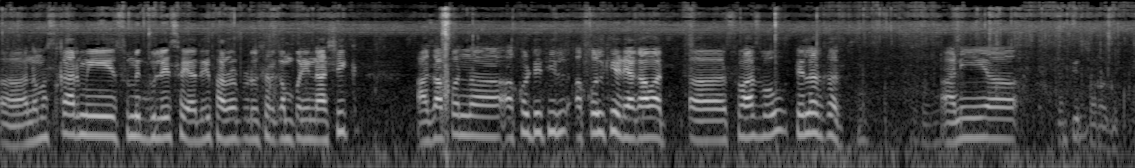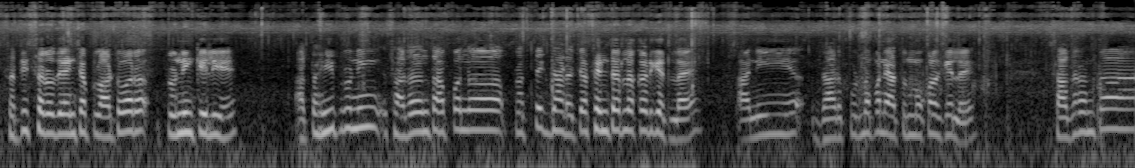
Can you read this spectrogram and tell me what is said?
नमस्कार मी Sumit Gule Sahyadri farmer producer company Nashik. आज आपण अकोटीतील अकोलखेड या गावात सुहास भाऊ टेलरकर आणि सतीश सरोदे यांच्या प्लॉटवर प्रुनिंग केली आहे. आता ही प्रुनिंग साधारणतः आपण प्रत्येक झाडाच्या सेंटरला कट घेतला आहे आणि झाड पूर्णपणे आतून मोकळं केलं आहे साधारणतः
